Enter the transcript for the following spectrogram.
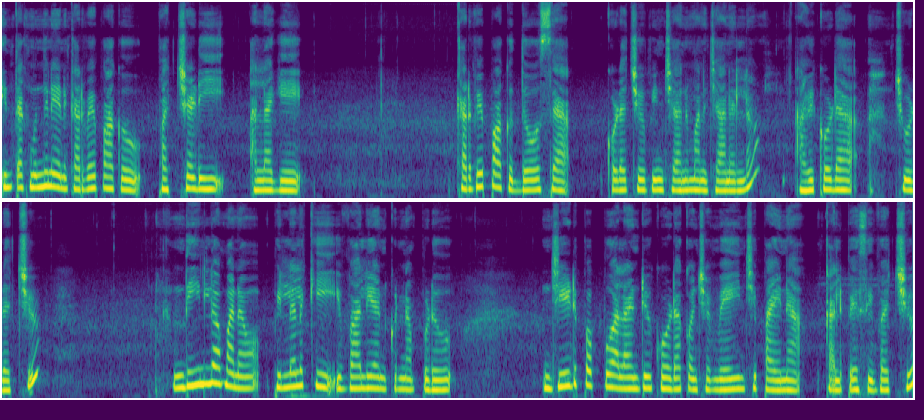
ఇంతకుముందు నేను కరివేపాకు పచ్చడి అలాగే కరివేపాకు దోశ కూడా చూపించాను మన ఛానల్లో. అవి కూడా చూడొచ్చు. దీనిలో మనం పిల్లలకి ఇవ్వాలి అనుకున్నప్పుడు జీడిపప్పు అలాంటివి కూడా కొంచెం వేయించి పైన కలిపేసి ఇవ్వచ్చు.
